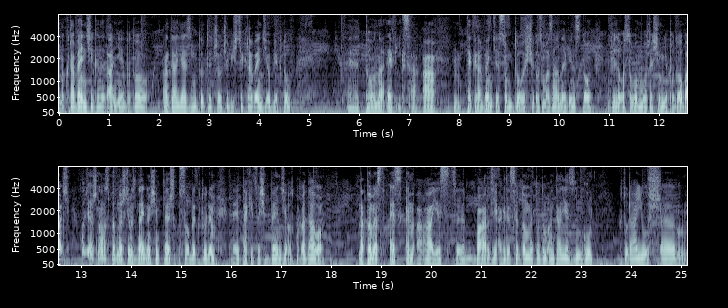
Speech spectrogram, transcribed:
no krawędzie generalnie, bo to antyaliasing dotyczy oczywiście krawędzi obiektów, to na FXAA mm, te krawędzie są dość rozmazane, więc to wielu osobom może się nie podobać, chociaż no z pewnością znajdą się też osoby, którym e, takie coś będzie odpowiadało. Natomiast SMAA jest e, bardziej agresywną metodą antyaliasingu, która już em,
